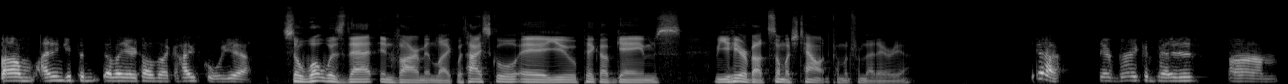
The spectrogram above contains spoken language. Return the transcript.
Um, I didn't get to LA area until I was like high school. Yeah. so what was that environment like with high school aau pickup games i mean you hear about so much talent coming from that area Yeah, they're very competitive. Um,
